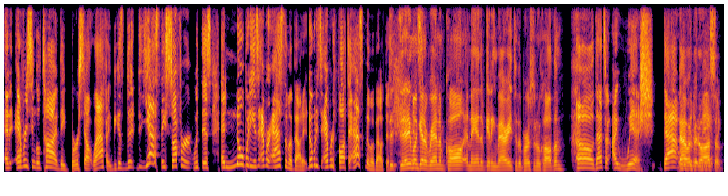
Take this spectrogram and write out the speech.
And every single time they burst out laughing because the, yes, they suffer with this and nobody has ever asked them about it. Nobody's ever thought to ask them about this. Did, did anyone It's- get a random call and they end up getting married to the person who called them? Oh, that's a, I wish that That would have would've been awesome.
